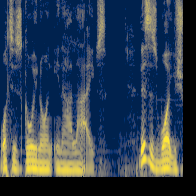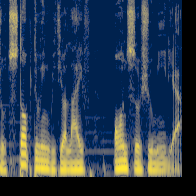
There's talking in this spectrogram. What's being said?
what is going on in our lives. This is what you should stop doing with your life on social media.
